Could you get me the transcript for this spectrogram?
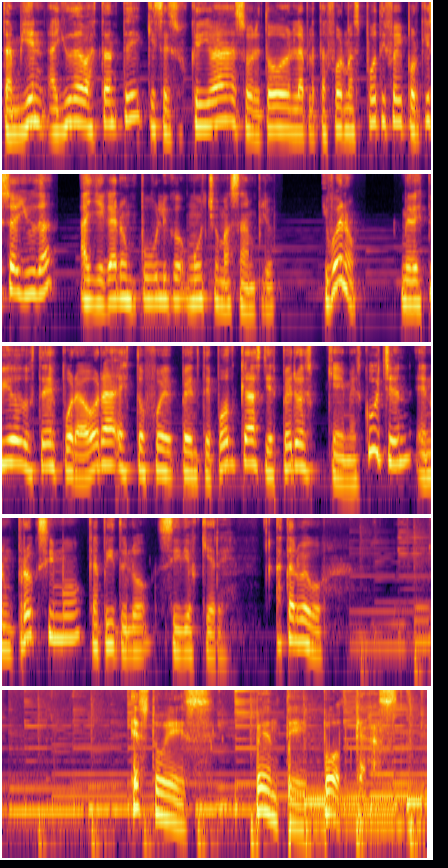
También ayuda bastante que se suscriba, sobre todo en la plataforma Spotify, porque eso ayuda a llegar a un público mucho más amplio. Y bueno, me despido de ustedes por ahora. Esto fue Pente Podcast y espero que me escuchen en un próximo capítulo, si Dios quiere. Hasta luego. Esto es Pente Podcast.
